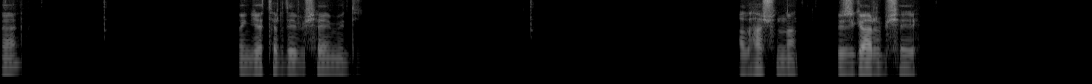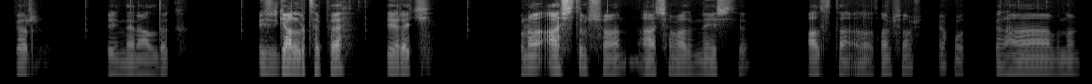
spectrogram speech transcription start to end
Ne? Bunun getirdiği bir şey mi diye. Hadi ha şundan. Rüzgar bir şeyi. Rüzgar şeyinden aldık. Rüzgarlı tepe diyerek. Bunu açtım şu an. Açamadım. Ne istiyor? Altı tane tam şey olmuş. Yok mu? Ha bundan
